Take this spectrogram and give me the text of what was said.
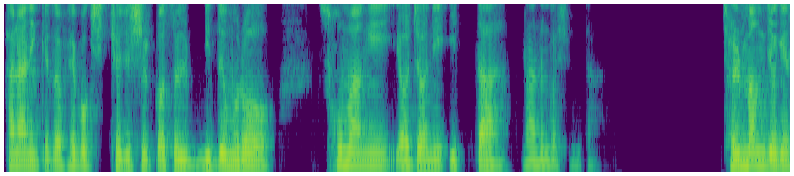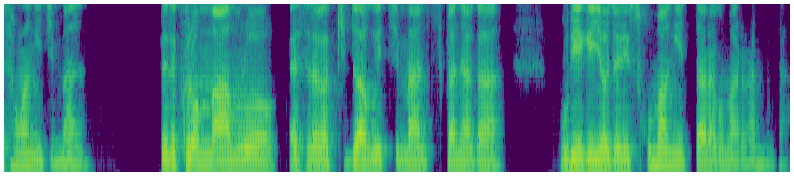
하나님께서 회복시켜 주실 것을 믿음으로 소망이 여전히 있다라는 것입니다. 절망적인 상황이지만 그래서 그런 마음으로 에스라가 기도하고 있지만 스가냐가 우리에게 여전히 소망이 있다라고 말을 합니다.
